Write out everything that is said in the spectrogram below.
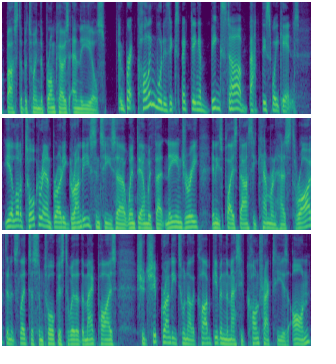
blockbuster between the Broncos and the Eels. And Brett Collingwood is expecting a big star back this weekend. Yeah, a lot of talk around Brodie Grundy since he's uh, went down with that knee injury. In his place, Darcy Cameron has thrived, and it's led to some talk as to whether the Magpies should ship Grundy to another club, given the massive contract he is on.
